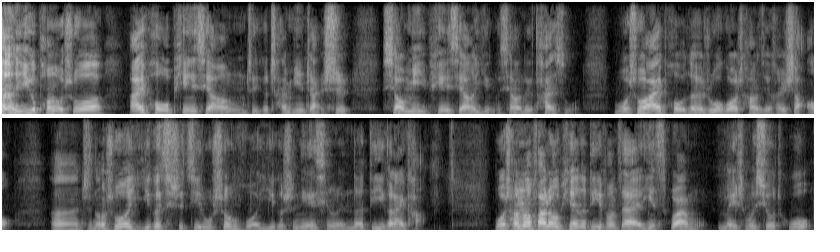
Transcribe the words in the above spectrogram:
一个朋友说，Apple 偏向这个产品展示，小米偏向影像这个探索。我说 Apple 的弱光场景很少，嗯，只能说一个是记录生活，一个是年轻人的第一个徕卡。我常常发照片的地方在 Instagram，没什么修图，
